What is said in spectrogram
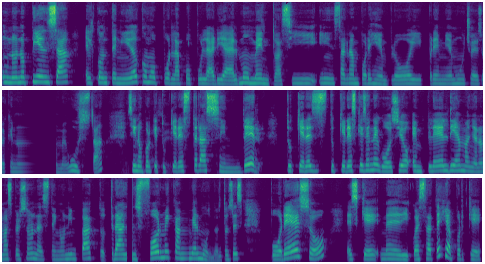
uno no piensa el contenido como por la popularidad del momento, así Instagram, por ejemplo, hoy premia mucho eso que no, me gusta, sino porque tú quieres trascender, tú quieres, tú quieres que ese negocio emplee el día de mañana más personas, tenga un impacto, transforme y cambie el mundo. Entonces, por eso es que me dedico a estrategia, porque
